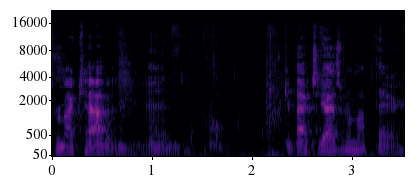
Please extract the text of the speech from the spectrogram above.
for my cabin and get back to you guys when I'm up there.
